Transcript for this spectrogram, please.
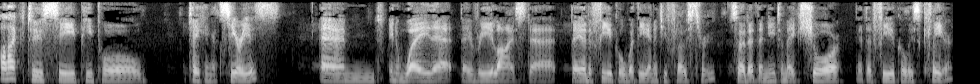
I like to see people taking it serious and in a way that they realize that they are the vehicle where the energy flows through so that they need to make sure that that vehicle is clear.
